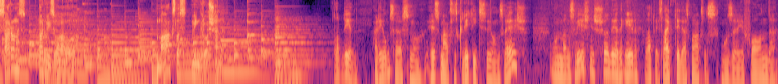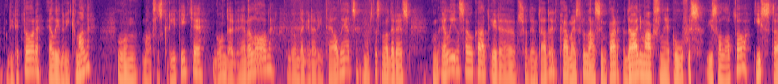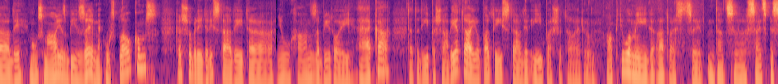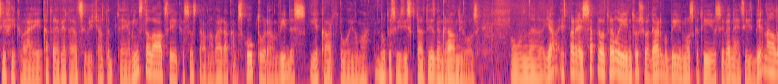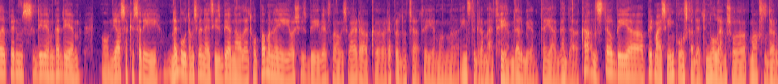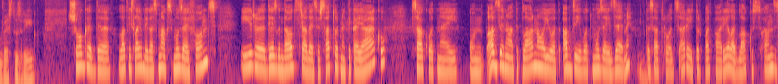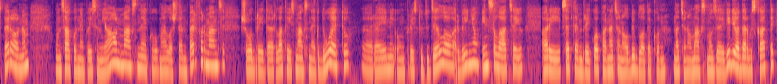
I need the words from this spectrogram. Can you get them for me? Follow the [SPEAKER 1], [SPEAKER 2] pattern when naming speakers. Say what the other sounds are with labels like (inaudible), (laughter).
[SPEAKER 1] Sarunas par vizuālo mākslas vingrošanu.
[SPEAKER 2] Labdien! Ar jums esmu es mākslas kritiķis Vilnis Vējš. Un mans viesis šodien ir Latvijas Laikmatīgās mākslas muzeja fonda direktore Elīna Vikmane un mākslas kritiķe Gundaga Evelone. Gundaga ir arī tēlniece, mums tas noderēs. Un Elīna savukārt ir eh, šodien tādēļ, ka mēs runāsim par dāņu mākslinieku Ufes Izoloto izstādi. Mūsu mājas bija zeme uzplaukums, kas šobrīd ir izstādīta Ņūhānza biroja ēkā tātad īpašā vietā, jo pati izstāde ir īpaša. Tā ir um, apjomīga, atvests ir tāds uh, site specifika vai katrai vietai atsevišķi adaptējama instalācija, kas sastāv no vairākām skulptūrām, vides, iekārtojuma. Nu, tas viss izskatās diezgan grandiozi. Un, uh, ja es pareizi saprotu, Elīna, tu šo darbu biji noskatījusi Venecijas Bienālē pirms diviem gadiem. Un jāsaka, es arī nebūdams Venecijas Bienālē to pamanīju, jo šis bija viens no visvairāk uh, reproducētajiem un uh, instagramētajiem darbiem tajā gadā. Kāds tev bija pirmais impulss, kādēļ tu nolēmi šo mākslas darbu vest uz Rīgu?
[SPEAKER 3] Šogad uh, Latvijas Latvijas Mākslas muzeja fonds ir diezgan daudz strādājis ar saturu, ne tikai ēku. Sākotnēji un apzināti plānojot apdzīvot muzeja zemi, kas atrodas arī turpat pāri ielai blakus Hanzas peronam, un sākotnēji pavisam jaunu mākslinieku Mēlo Šternu performanci, šobrīd ar Latvijas mākslinieku duetu eh, Reini un Kristu Dzilo ar viņu instalāciju, arī septembrī kopā ar Nacionālo biblioteku un Nacionālo mākslas muzeju video darbu skati,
